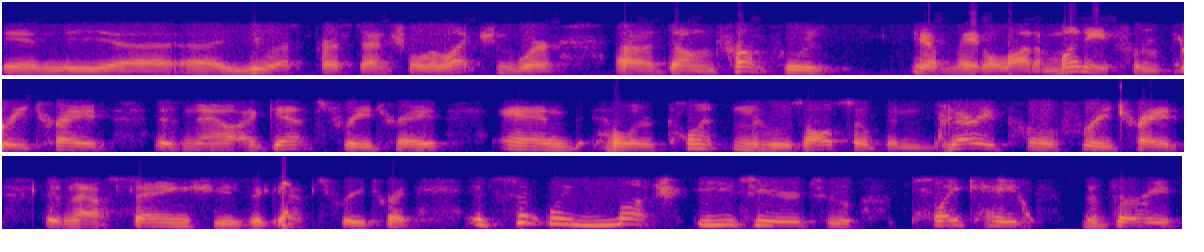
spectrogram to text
in the uh, U.S. Uh, presidential election, where uh, Donald Trump, who's you know, made a lot of money from free trade, is now against free trade. And Hillary Clinton, who's also been very pro free trade, is now saying she's against free trade. It's simply much easier to placate the very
